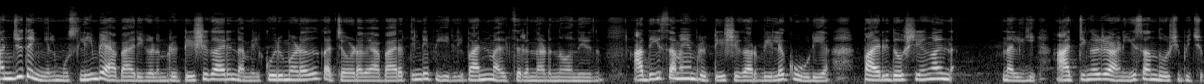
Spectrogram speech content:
അഞ്ചു തെങ്ങിൽ മുസ്ലിം വ്യാപാരികളും ബ്രിട്ടീഷുകാരും തമ്മിൽ കുരുമുളക് കച്ചവട വ്യാപാരത്തിന്റെ പേരിൽ വൻ മത്സരം നടന്നു വന്നിരുന്നു. അതേസമയം ബ്രിട്ടീഷുകാർ വില കൂടിയ പാരിതോഷികങ്ങൾ നൽകി ആറ്റിങ്ങൽ റാണിയെ സന്തോഷിപ്പിച്ചു.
